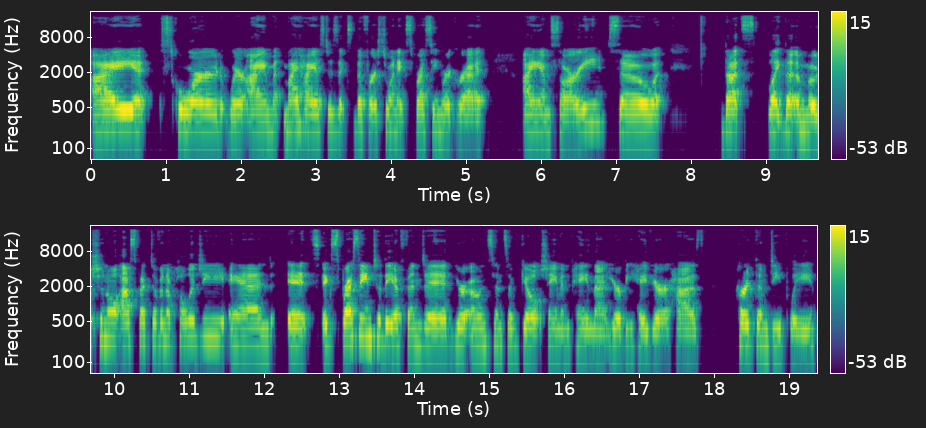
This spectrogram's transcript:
i scored where i'm my highest is ex- the first one expressing regret i am sorry. So that's like the emotional aspect of an apology and it's expressing to the offended your own sense of guilt shame and pain that your behavior has hurt them deeply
